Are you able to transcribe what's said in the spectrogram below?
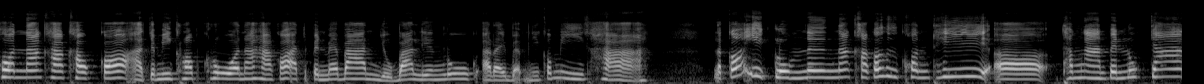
คนนะคะเขาก็อาจจะมีครอบครัวนะคะ ก็อาจจะเป็นแม่บ้านอยู่บ้านเลี้ยงลูกอะไรแบบนี้ก็มีค่ะ แล้วก็อีกกลุ่มหนึ่งนะคะก็คือคนที่ทำงานเป็นลูกจ้าง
